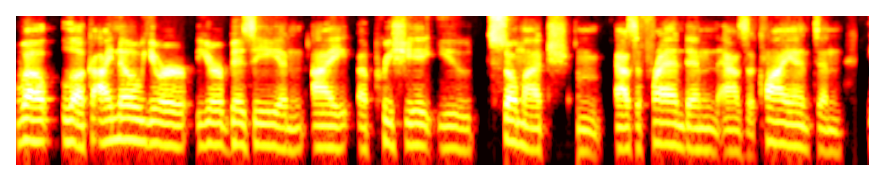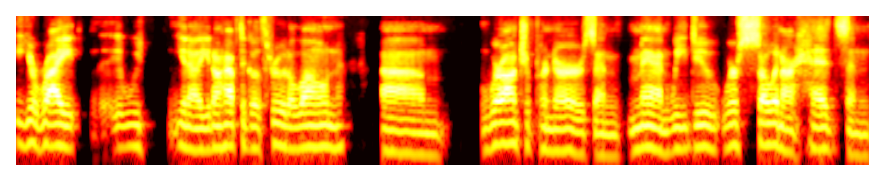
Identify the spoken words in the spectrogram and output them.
Well, look, I know you're you're busy and I appreciate you so much um, as a friend and as a client and you're right. We you know, you don't have to go through it alone. Um, we're entrepreneurs and man we do we're so in our heads and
